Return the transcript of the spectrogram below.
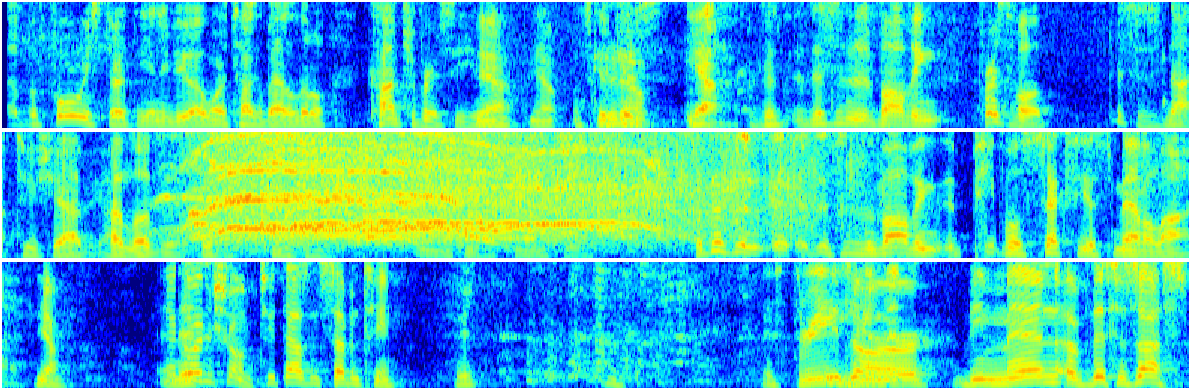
Uh, before we start the interview, I want to talk about a little controversy here. Yeah, yeah. Let's get because, it out. Yeah, because this is involving. First of all, this is not too shabby. I love this. this is, but this is uh, this is involving people's sexiest man alive. Yeah. Yeah, And go ahead and show them. 2017. Here's there's three. These human- are the men of This Is Us.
